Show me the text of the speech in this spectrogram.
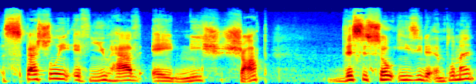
especially if you have a niche shop. This is so easy to implement.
